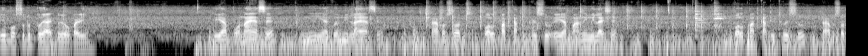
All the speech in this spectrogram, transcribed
এই বস্তুটো তৈয়াৰ কৰিব পাৰি। এয়া বনাই আছে, ধুনীয়াকৈ মিলাই আছে। তাৰপাছত কলপাত কাটি থৈছোঁ, এয়া পানী মিলাইছে। কলপাত কাটি থৈছোঁ তাৰপাছত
